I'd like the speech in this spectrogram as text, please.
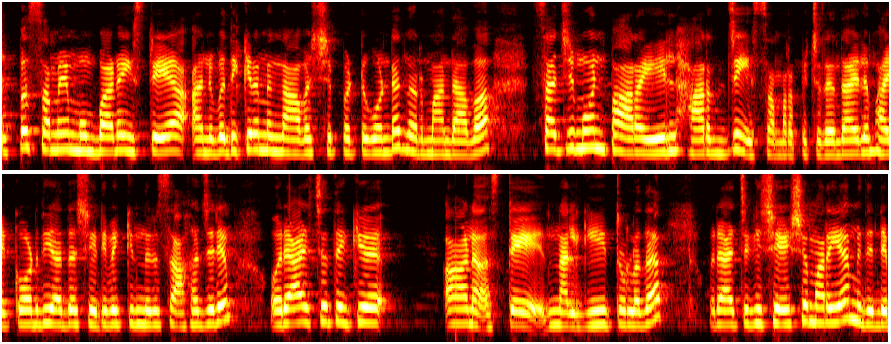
അല്പസമയം മുമ്പാണ് ഈ സ്റ്റേ അനുവദിക്കണമെന്നാവശ്യപ്പെട്ടുകൊണ്ട് നിർമ്മാതാവ് സജിമോൻ പാറയിൽ ഹർജി സമർപ്പിച്ചത്. എന്തായാലും ഹൈക്കോടതി അത് ശരിവെക്കുന്ന ഒരു സാഹചര്യം ഒരാഴ്ചത്തേക്ക് ആണ് സ്റ്റേ നൽകിയിട്ടുള്ളത്. ഒരാഴ്ചയ്ക്ക് ശേഷം അറിയാം ഇതിന്റെ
